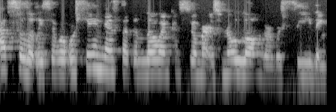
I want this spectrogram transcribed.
Absolutely. So what we're seeing is that the low-end consumer is no longer receiving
